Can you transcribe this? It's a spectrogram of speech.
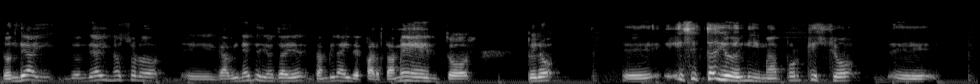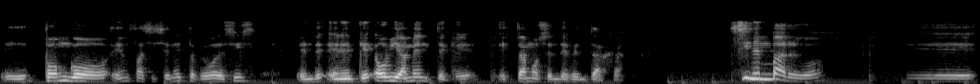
donde hay, donde hay no solo eh, gabinetes, sino también hay departamentos, pero eh, ese estadio de Lima, ¿por qué yo eh, eh, pongo énfasis en esto que vos decís, en, el que obviamente que estamos en desventaja. Sin embargo, eh,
